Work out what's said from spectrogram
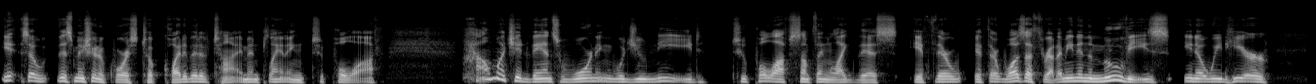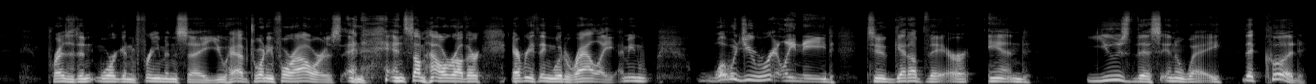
yeah so this mission of course took quite a bit of time and planning to pull off how much advance warning would you need to pull off something like this if there if there was a threat i mean in the movies you know we'd hear President Morgan Freeman say, "You have 24 hours," and and somehow or other everything would rally. I mean, what would you really need to get up there and use this in a way that could,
